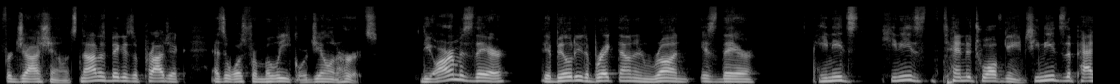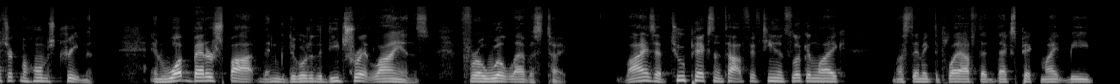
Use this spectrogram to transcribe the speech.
for Josh Allen. It's not as big as a project as it was for Malik or Jalen Hurts. The arm is there, the ability to break down and run is there. He needs he needs 10 to 12 games. He needs the Patrick Mahomes treatment. And what better spot than to go to the Detroit Lions for a Will Levis type? Lions have two picks in the top 15. It's looking like, unless they make the playoffs, that next pick might be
